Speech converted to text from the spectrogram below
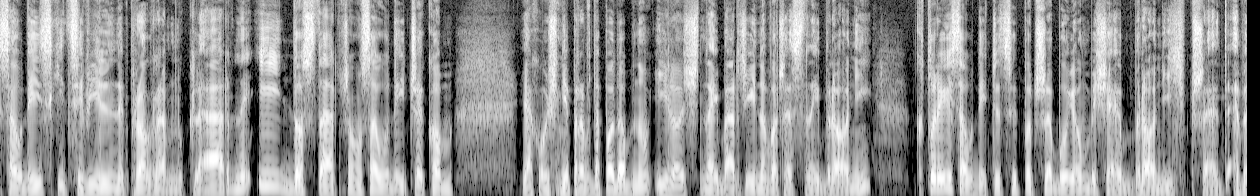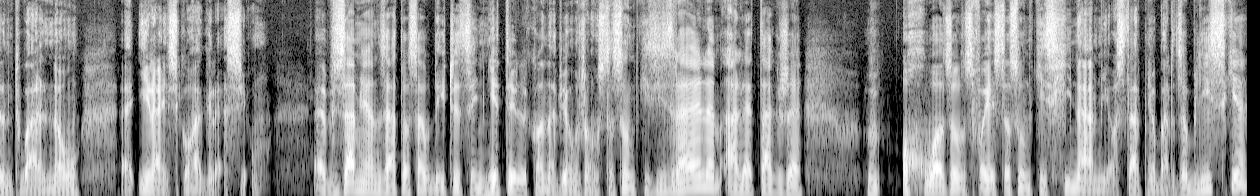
saudyjski cywilny program nuklearny i dostarczą Saudyjczykom jakąś nieprawdopodobną ilość najbardziej nowoczesnej broni, której Saudyjczycy potrzebują, by się bronić przed ewentualną e, irańską agresją. E, w zamian za to Saudyjczycy nie tylko nawiążą stosunki z Izraelem, ale także ochłodzą swoje stosunki z Chinami, ostatnio bardzo bliskie, E,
